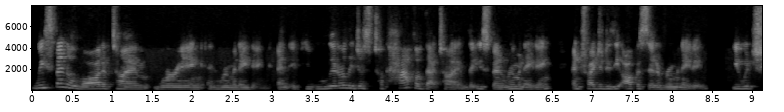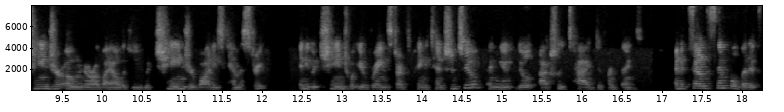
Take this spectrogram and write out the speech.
We spend a lot of time worrying and ruminating. And if you literally just took half of that time that you spend ruminating and tried to do the opposite of ruminating, you would change your own neurobiology, you would change your body's chemistry, and you would change what your brain starts paying attention to, and you, you'll actually tag different things. And it sounds simple, but it's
